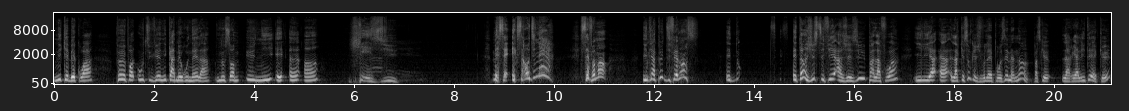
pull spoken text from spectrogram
ni québécois, peu importe où tu viens, ni camerounais, là, nous sommes unis et un en Jésus. Mais c'est extraordinaire. C'est vraiment, il n'y a plus de différence. Et étant justifié à Jésus par la foi, il y a euh, la question que je voulais poser maintenant, parce que la réalité est que,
